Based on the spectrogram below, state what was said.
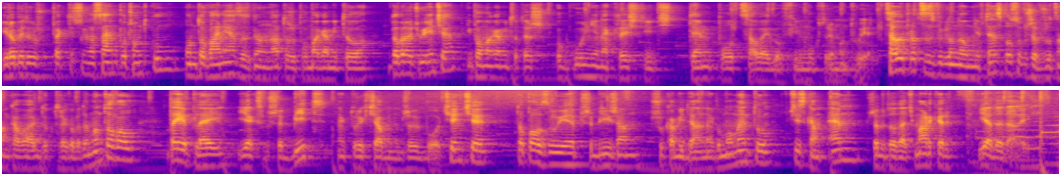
i robię to już praktycznie na samym początku montowania, ze względu na to, że pomaga mi to dobrać ujęcia i pomaga mi to też ogólnie nakreślić tempo całego filmu, który montuję. Cały proces wygląda u mnie w ten sposób, że wrzucam kawałek, do którego będę montował, daję play i jak słyszę beat, na który chciałbym, żeby było cięcie, to pauzuję, przybliżam, szukam idealnego momentu, wciskam M, żeby dodać marker i jadę dalej.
